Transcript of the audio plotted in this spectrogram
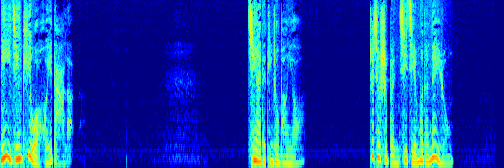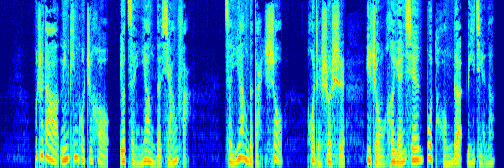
你已经替我回答了。”亲爱的听众朋友，这就是本期节目的内容。不知道您听过之后有怎样的想法、怎样的感受，或者说是一种和原先不同的理解呢？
